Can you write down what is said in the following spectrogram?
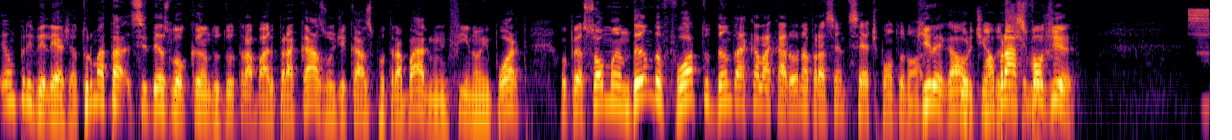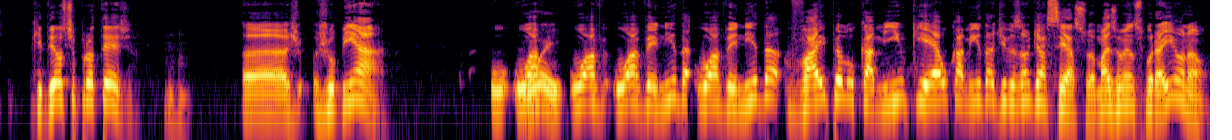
é um privilégio. A turma tá se deslocando do trabalho para casa ou de casa para o trabalho, enfim, não importa. O pessoal mandando foto, dando aquela carona para 107.9. Que legal. Curtindo um abraço, Valdir. Que Deus te proteja. Ah, Ju- Jubinha, o, o, a- o, o Avenida, o Avenida vai pelo caminho que é o caminho da divisão de acesso. É mais ou menos por aí ou não?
